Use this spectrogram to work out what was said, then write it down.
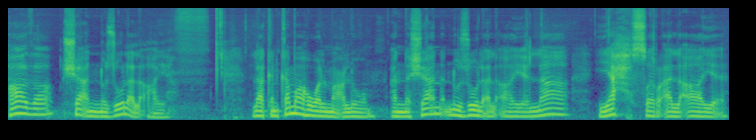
هذا شأن نزول الآية. لكن كما هو المعلوم أن شأن نزول الآية لا يحصر الآية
